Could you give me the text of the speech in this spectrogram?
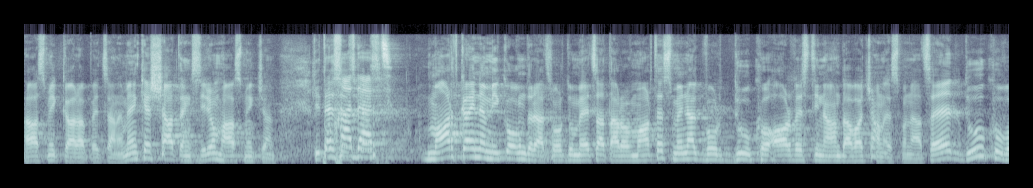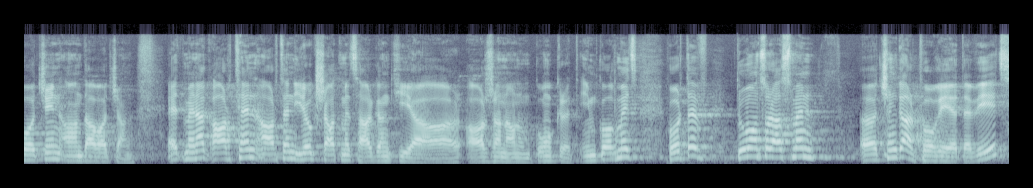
Հասմիկ Կարապետյանը։ Մենք քեզ շատ ենք սիրում Հասմիկ ջան։ Գիտես, այսպես մարդկայինը մի կողմ դրած, որ դու մեծատարով մարդ ես, մենակ որ դու քո արվեստին անդավաճան ես մնացել, դու քո ոչին անդավաճան։ Այդ մենակ արդեն արդեն իրոք շատ մեծ հարգանքի է ար- արժանանում կոնկրետ իմ կողմից, որտեվ դու ոնց որ ասում են ը, չընկար փողի հետևից,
